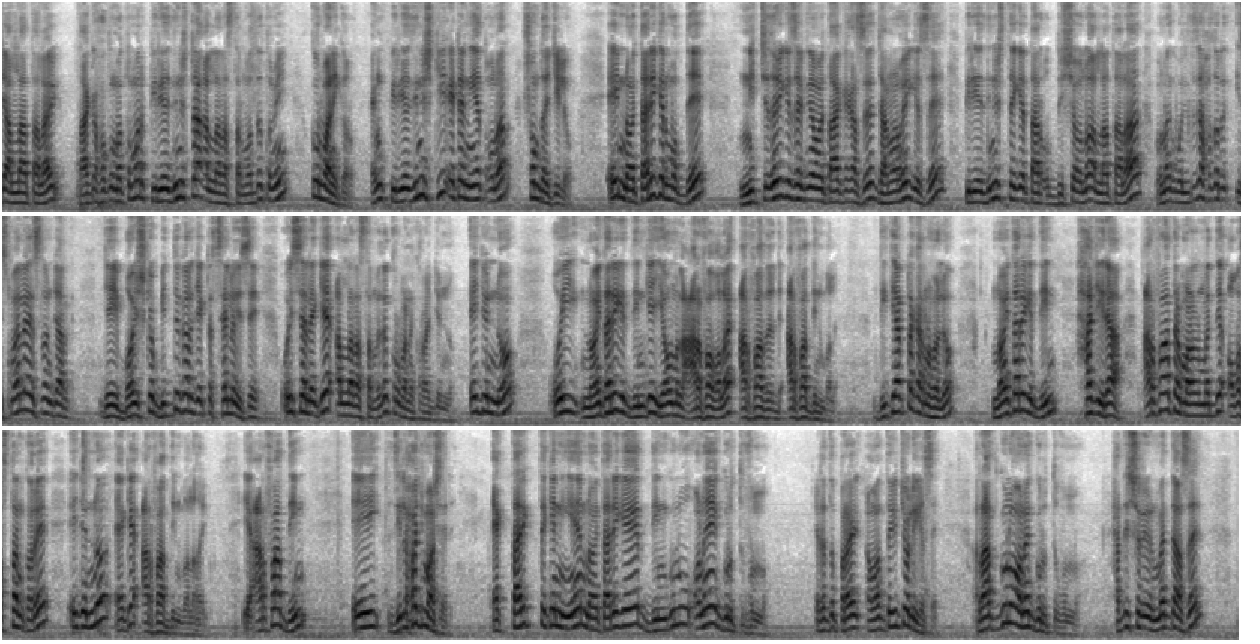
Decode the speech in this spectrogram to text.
যে আল্লাহ তালায় তাকে হকুমত তোমার প্রিয় জিনিসটা আল্লাহ রাস্তার মধ্যে তুমি কোরবানি করো। এবং প্রিয় জিনিস কি? এটা নিয়ে ওনার সন্দেহ ছিল। এই নয় তারিখের মধ্যে নিশ্চিত হয়ে গেছে তাকে কাছে জানা হয়ে গেছে। প্রিয় জিনিস থেকে তার উদ্দেশ্য হলো আল্লাহ তালা ওনাকে বলতেছে হজরত ইসমাইল ইসলাম যার যে বয়স্ক বৃদ্ধকালে যে একটা ছেলে হয়েছে, ওই ছেলেকে আল্লাহ রাস্তার মধ্যে কোরবানি করার জন্য। এই জন্য ওই নয় তারিখের দিনকে ইয়মুল আরফা বলে আরফা আরফার দিন বলে। দ্বিতীয় একটা কারণ হলো, নয় তারিখের দিন হাজিরা আরফাতের মারার মধ্যে অবস্থান করে, এই জন্য একে আরফাত দিন বলা হয়। এই আরফাত দিন এই জিলহজ মাসের এক তারিখ থেকে নিয়ে নয় তারিখের দিনগুলো অনেক গুরুত্বপূর্ণ। এটা তো প্রায় আমাদের থেকে চলে গেছে। রাতগুলো অনেক গুরুত্বপূর্ণ। হাদিস শরীরের মধ্যে আছে,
